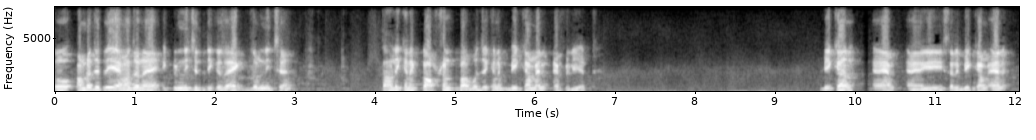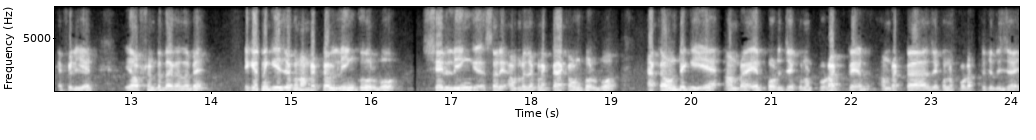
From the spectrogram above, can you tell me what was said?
তো আমরা যদি অ্যামাজনে একটু নিচের দিকে যাই, একদম নিচে, তাহলে এখানে একটা অপশন পাবো, যেখানে become an affiliate become sorry become an affiliate এই অপশনটা দেখা যাবে। এখানে গিয়ে যখন আমরা একটা লিঙ্ক করব, সেই লিঙ্ক সরি আমরা যখন একটা অ্যাকাউন্ট করব অ্যাকাউন্টে গিয়ে আমরা এরপর যে কোনো প্রোডাক্টের আমরা একটা যে কোনো প্রোডাক্টে যদি যাই,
